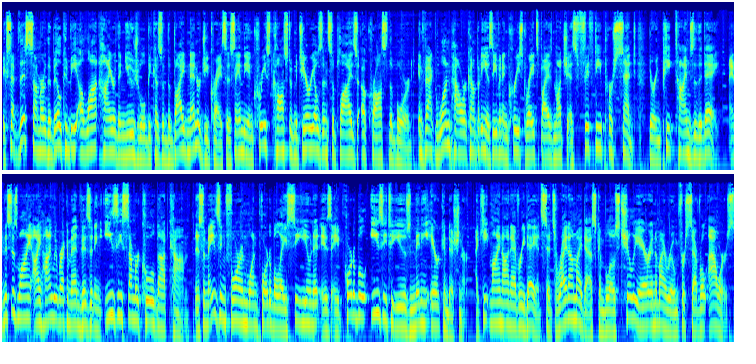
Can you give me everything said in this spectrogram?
Except this summer, the bill could be a lot higher than usual because of the Biden energy crisis and the increased cost of materials and supplies across the board. In fact, one power company has even increased rates by as much as 50% during peak times of the day. And this is why I highly recommend visiting EasySummerCool.com. This amazing 4-in-1 portable AC unit is a portable, easy-to-use mini air conditioner. I keep mine on every day. It sits right on my desk and blows chilly air into my room for several hours.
